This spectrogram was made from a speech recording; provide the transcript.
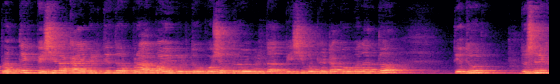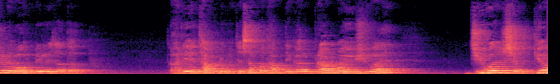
प्रत्येक पेशीला काय मिळते तर प्राणवायू मिळतो पोषक द्रव्य मिळतात पेशीमधले टाकाऊ पदार्थ तेथून दुसरीकडे वाहून नेले जातात. आणि हे थांबलं म्हणजे सर्व थांबते कारण प्राणवायूशिवाय जीवन शक्य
